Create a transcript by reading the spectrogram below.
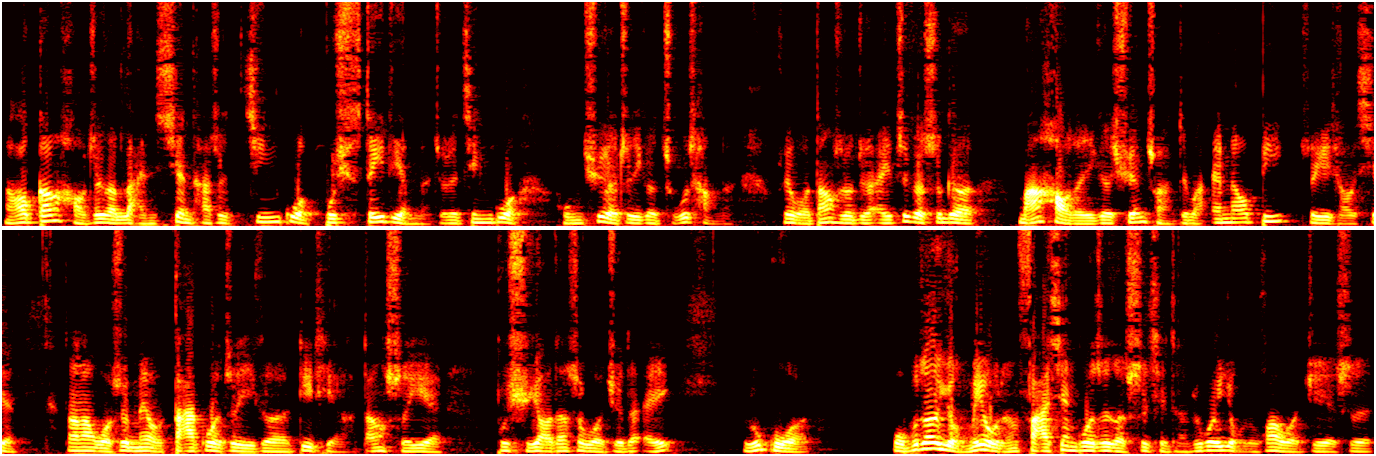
然后刚好这个蓝线它是经过 Bush Stadium 的，就是经过红雀这一个主场的。所以我当时就觉得，哎，这个是个蛮好的一个宣传，对吧？MLB 这一条线，当然我是没有搭过这一个地铁了，当时也不需要。但是我觉得，哎，如果我不知道有没有人发现过这个事情的，如果有的话，我觉得也是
